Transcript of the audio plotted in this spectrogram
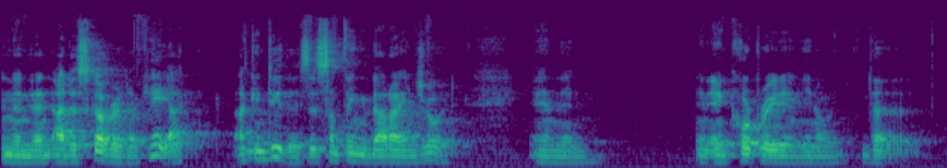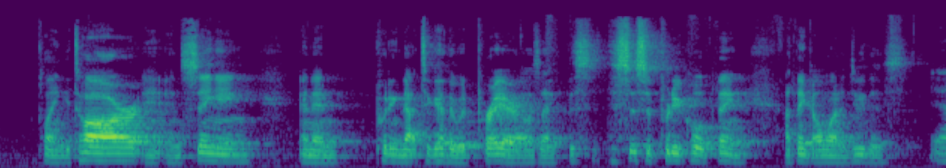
and then, then I discovered like, "Hey, I, I can do this. It's something that I enjoyed," and then and incorporating, you know, the playing guitar and, and singing, and then putting that together with prayer, I was like, "This this is a pretty cool thing. I think I want to do this." Yeah,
